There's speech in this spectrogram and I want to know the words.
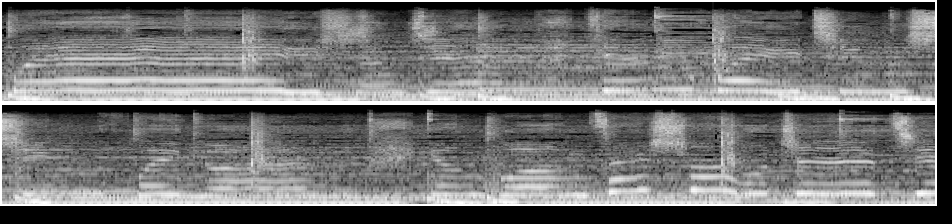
会相见，天会晴。心会暖，阳光在手指间，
